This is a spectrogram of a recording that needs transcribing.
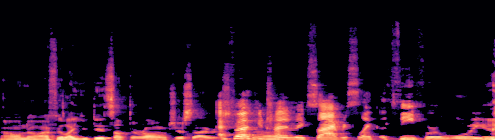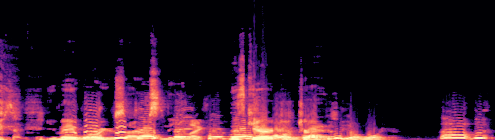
I don't know. I feel like you did something wrong with your Cyrus. I feel like you're trying to make Cyrus like a thief or a warrior or something. You made warrior Cyrus, just and then you're made like, Primrose "This a character warrior, trash." Or Ophilia a warrior. No, look.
